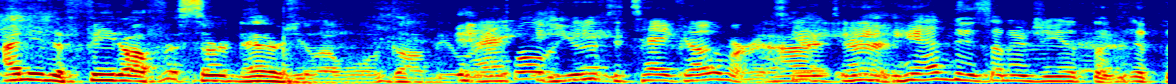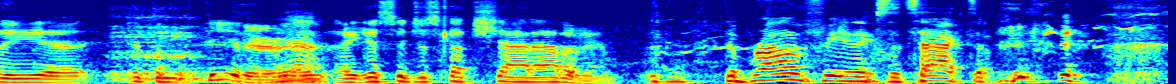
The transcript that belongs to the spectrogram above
I need to feed off a certain energy level of Don Bueller. I- Well, you he- have to take over. It's Uh, your He, turn. he had this energy at the at the uh, at the theater. Yeah. and I guess it just got shot out of him. The Brown Phoenix attacked him.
